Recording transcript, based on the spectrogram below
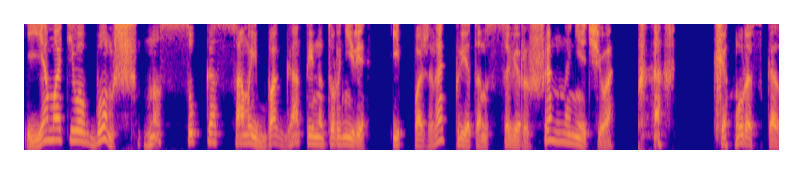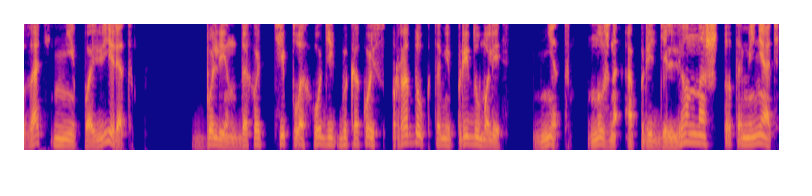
Я, мать его, бомж, но, сука, самый богатый на турнире и пожрать при этом совершенно нечего. Пах, кому рассказать не поверят. Блин, да хоть теплоходик бы какой с продуктами придумали. Нет, нужно определенно что-то менять.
